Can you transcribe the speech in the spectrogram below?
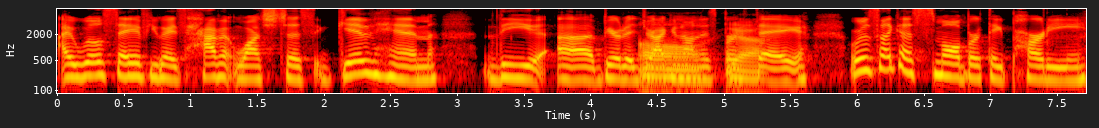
I will say, if you guys haven't watched us give him the uh, bearded dragon Oh, on his yeah. birthday, it was like a small birthday party.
